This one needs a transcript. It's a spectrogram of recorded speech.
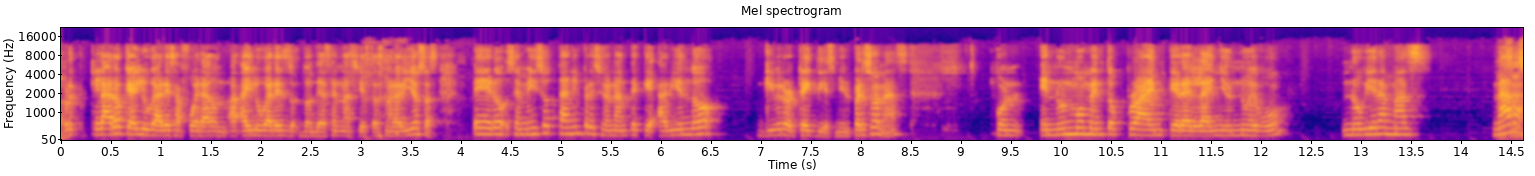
Porque claro que hay lugares afuera, donde, hay lugares donde hacen unas fiestas maravillosas, pero se me hizo tan impresionante que habiendo, give it or take, 10 mil personas, con, en un momento prime, que era el año nuevo, no hubiera más nada.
